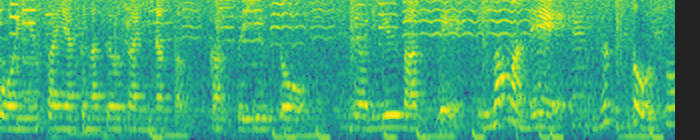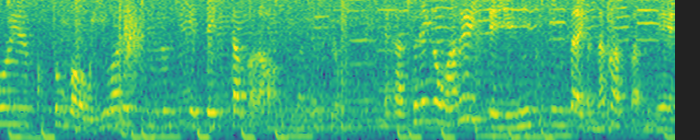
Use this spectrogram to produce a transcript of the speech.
こういう最悪な状態になったかっていうといや理由があって今までずっとそういう言葉を言われ続けてきたからなんですよ。だからそれが悪いっていう認識自体がなかったんで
